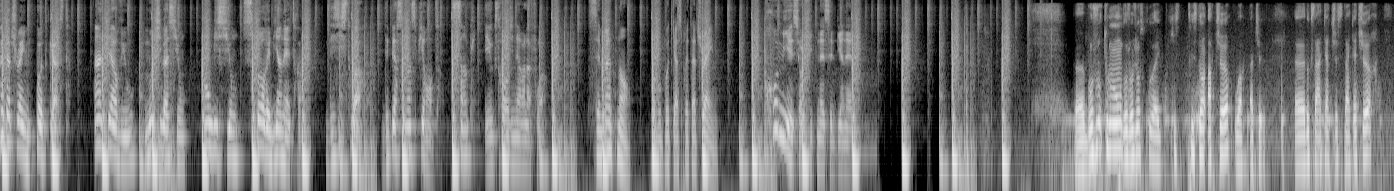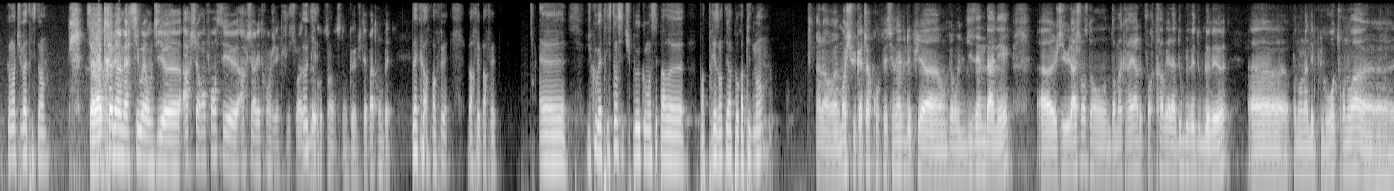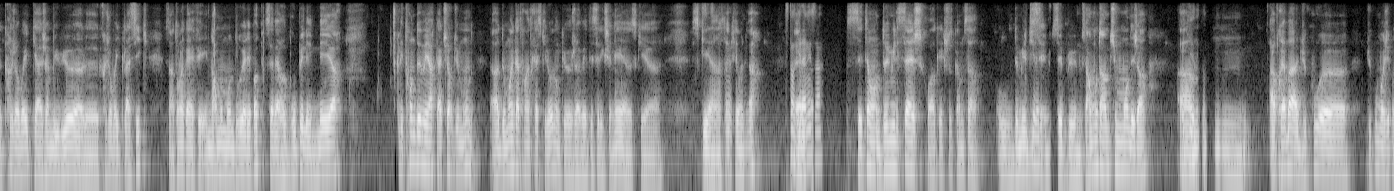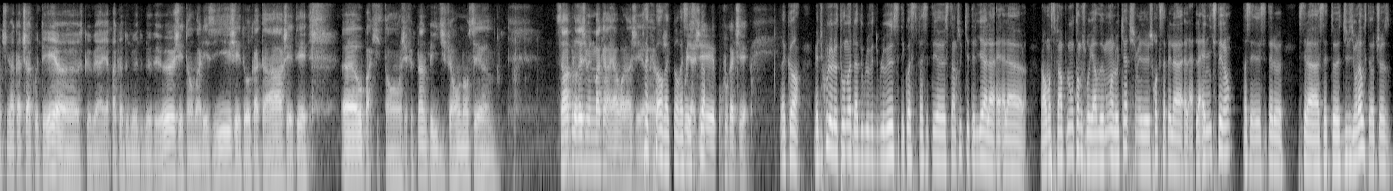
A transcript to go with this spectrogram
Prêt à Train podcast. Interview, motivation, ambition, sport et bien-être. Des histoires, des personnes inspirantes, simples et extraordinaires à la fois. C'est maintenant dans vos podcasts Prêt à Train. Premier sur le fitness et le bien-être. Euh, bonjour tout le monde, aujourd'hui on se retrouve avec Tris- Tristan Archer. Ou Ar- Archer. Euh, donc c'est un, catch- c'est un catcher. Comment tu vas Tristan? Ça va très bien, merci. Ouais, on dit euh, Archer en France et euh, Archer à l'étranger. Je suis sur la double Ok. consonance, donc euh, tu t'es pas trompé. D'accord, parfait, parfait, parfait. Euh, du coup, bah, Tristan, si tu peux commencer par, euh, par te présenter un peu rapidement. Alors, euh, moi, je suis catcheur professionnel depuis euh, environ une dizaine d'années. Euh, j'ai eu la chance dans, dans ma carrière de pouvoir travailler à la WWE euh, pendant l'un des plus gros tournois euh, Cruiserweight qui a jamais eu lieu, euh, le Cruiserweight Classic. C'est un tournoi qui avait fait énormément de bruit à l'époque ça avait regroupé les meilleurs, les 32 meilleurs catcheurs du monde euh, de moins de 93 kilos. Donc, euh, j'avais été sélectionné, euh, ce qui est, euh, ce qui est un sacré honneur. C'était en quelle année ça? C'était en 2016, je crois, quelque chose comme ça. Ou 2017, je sais plus. Donc ça remonte à un petit moment déjà. Après, bah, du coup, euh, du coup, moi, j'ai continué à catcher à côté, euh, parce que, bah, il n'y a pas que la WWE. J'ai été en Malaisie, j'ai été au Qatar, j'ai été euh, au Pakistan, j'ai fait plein de pays différents. Non, c'est, euh, c'est un peu le résumé de ma carrière, voilà. J'ai, D'accord, d'accord, bah, voyagé, beaucoup catché. D'accord. Mais du coup, le, le tournoi de la WWE, c'était quoi? Enfin, C'était c'était un truc qui était lié à la, à la. Alors, moi, ça fait un peu longtemps que je regarde moins le catch, mais je crois que ça s'appelait la, la, la NXT, non? Enfin, c'était le, c'était la, cette euh, division-là ou c'était autre chose?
